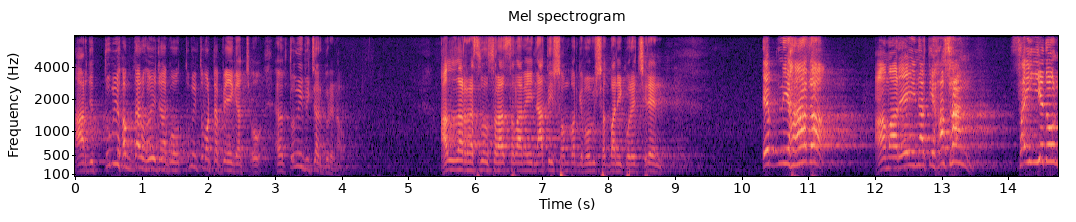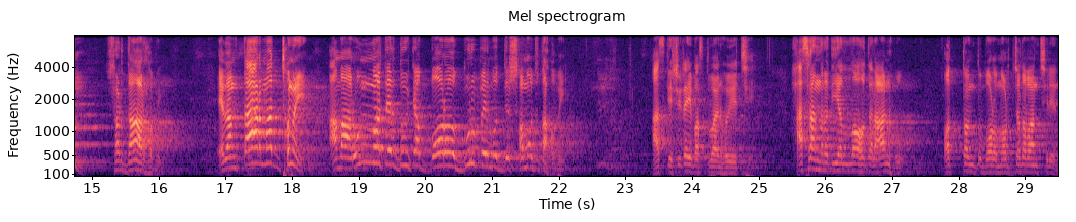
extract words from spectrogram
আর যদি তুমি হকদার হয়ে যাকো তুমি তোমারটা পেয়ে গেছো। তুমি বিচার করে নাও। আল্লাহ রাসুল সাল্লাহ সাল্লাম এই নাতির সম্পর্কে ভবিষ্যৎবাণী করেছিলেন। এমনি হাদা, আমার এই নাতি হাসান সাইয়েদুন সর্দার হবে। এবং তার মাধ্যমে আমার উম্মতের দুইটা বড় গ্রুপের মধ্যে সমঝোতা হবে। আজকে সেটাই বাস্তবায়ন হয়েছে। হাসান রাদি আল্লাহ তালা আনহু অত্যন্ত বড় মর্যাদাবান ছিলেন।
